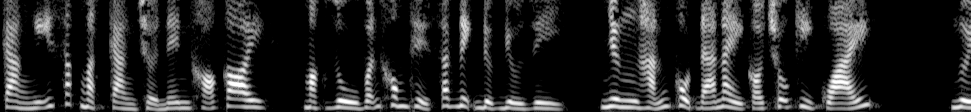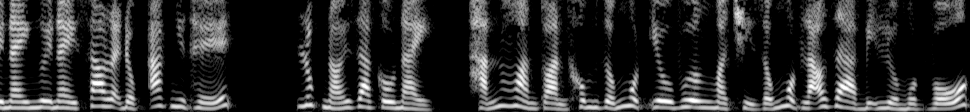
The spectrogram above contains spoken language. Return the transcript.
càng nghĩ sắc mặt càng trở nên khó coi, mặc dù vẫn không thể xác định được điều gì, nhưng hắn cột đá này có chỗ kỳ quái. Người này người này sao lại độc ác như thế? Lúc nói ra câu này, hắn hoàn toàn không giống một yêu vương mà chỉ giống một lão già bị lừa một vố.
